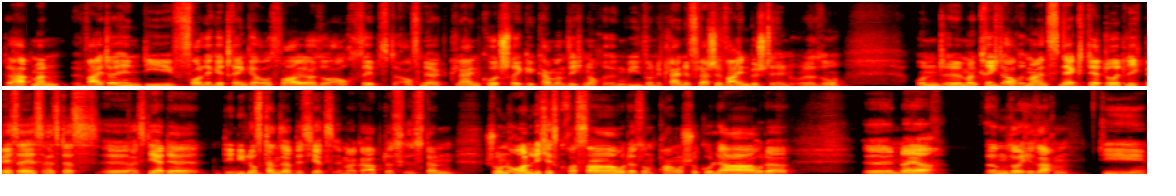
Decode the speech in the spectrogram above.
Da hat man weiterhin die volle Getränkeauswahl. Also auch selbst auf einer kleinen Kurzstrecke kann man sich noch irgendwie so eine kleine Flasche Wein bestellen oder so. Und äh, man kriegt auch immer einen Snack, der deutlich besser ist als, das, äh, als der, der, den die Lufthansa bis jetzt immer gab. Das ist dann schon ein ordentliches Croissant oder so ein Pain au Chocolat oder, äh, naja, irgend solche Sachen, die,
